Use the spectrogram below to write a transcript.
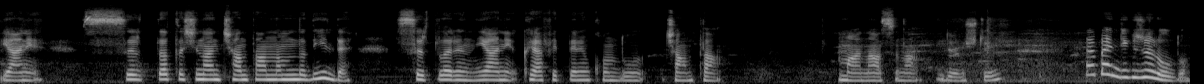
Yani sırtta taşınan çanta anlamında değil de sırtların yani kıyafetlerin konduğu çanta manasına dönüştü. Ya bence güzel oldu.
